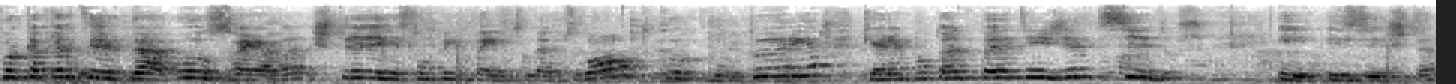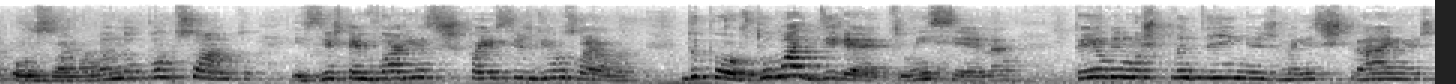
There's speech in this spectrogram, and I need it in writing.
porque a partir da ozela extraía-se um pigmento natural de cor purpúrea, que era importante para atingir tecidos. E existe orzela no Ponto Santo. Existem várias espécies de orzela. Depois, do lado direito, em cima, tem ali umas plantinhas meio estranhas,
